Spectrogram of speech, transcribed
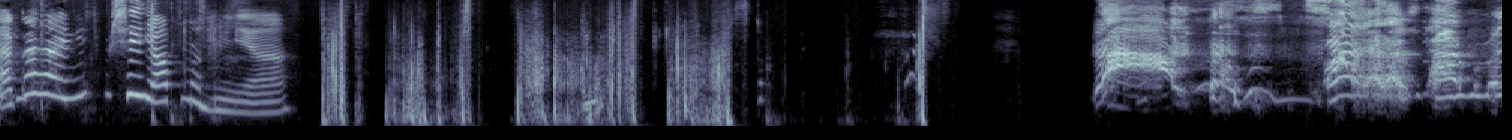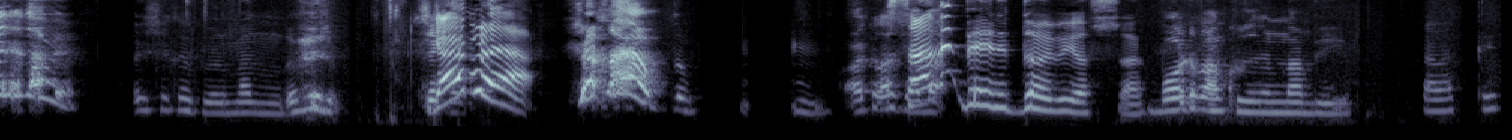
Arkadaşlar hiçbir şey yapmadım ya. Arkadaşlar bu beni dövüyor. Şaka yapıyorum ben onu döverim. Şaka, Gel buraya. şaka yaptım. Arkadaşlar Sen de beni dövüyorsun. bu arada ben kuzenimden büyüğüm. Evet.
